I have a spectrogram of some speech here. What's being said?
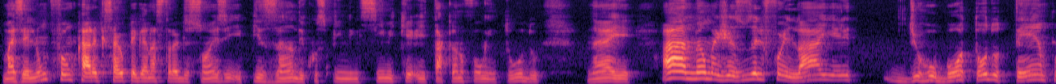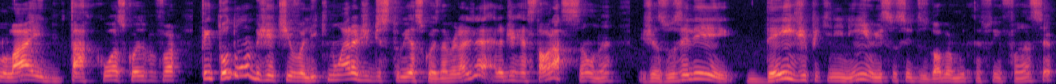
Mas ele não foi um cara que saiu pegando as tradições e, e pisando e cuspindo em cima e, que- e tacando fogo em tudo, né? E, ah, não, mas Jesus ele foi lá e ele derrubou todo o templo lá e tacou as coisas para fora. Tem todo um objetivo ali que não era de destruir as coisas, na verdade era de restauração, né? Jesus, ele, desde pequenininho, isso se desdobra muito na sua infância,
